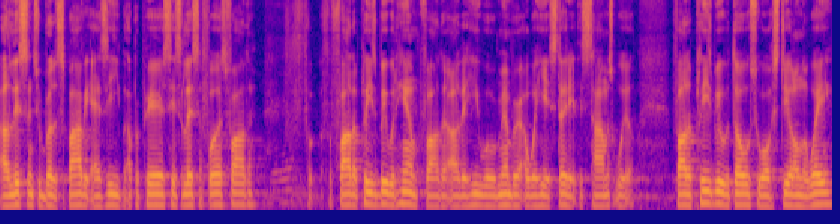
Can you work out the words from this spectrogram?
uh, listen to Brother Spivey as he uh, prepares his lesson for us, Father. Father, please be with him, Father, uh, that he will remember what he has studied at this time as well. Father, please be with those who are still on the way.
